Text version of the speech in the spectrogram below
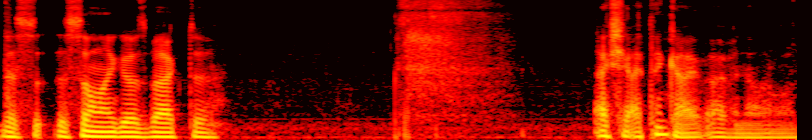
this this only goes back to. Actually, I think I, I have another one.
